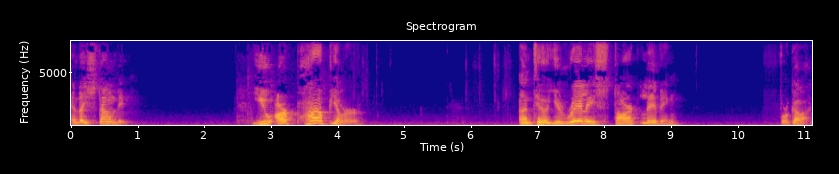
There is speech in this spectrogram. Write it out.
and they stoned him. You are popular until you really start living for God.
